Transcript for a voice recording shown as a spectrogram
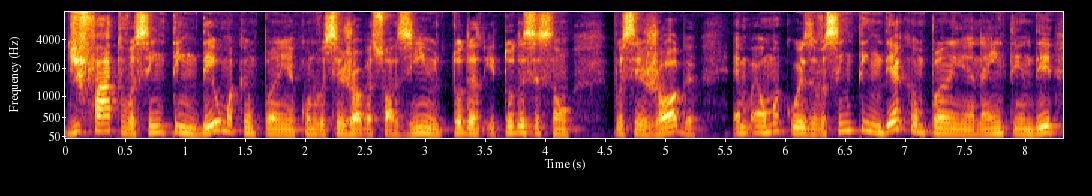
de fato, você entender uma campanha quando você joga sozinho toda, e toda sessão você joga, é, é uma coisa. Você entender a campanha, né, entender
